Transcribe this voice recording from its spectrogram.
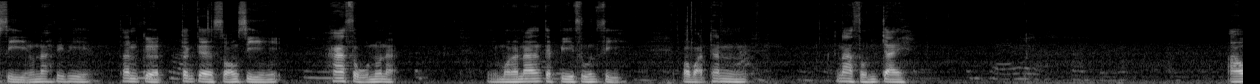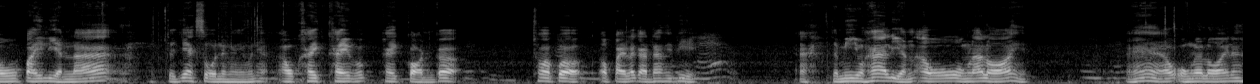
04นู่นนะพี่ๆท่านเกิดตั้งแต่ 2450นู่นน่ะนี่มรณะตั้งแต่ปี04ประวัติท่านน่าสนใจ เอาไปเหรียญละ จะแยกโซนยังไงวะเนี่ย เอาใครใครใครก่อนก็ชอบก็เอาไปแล้วกันนะพี่พ้ๆอะจะมีอยู่ห้าเหรียญเอาองค์ละร้อยอ่าเอาองค์ละร้อยนะ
